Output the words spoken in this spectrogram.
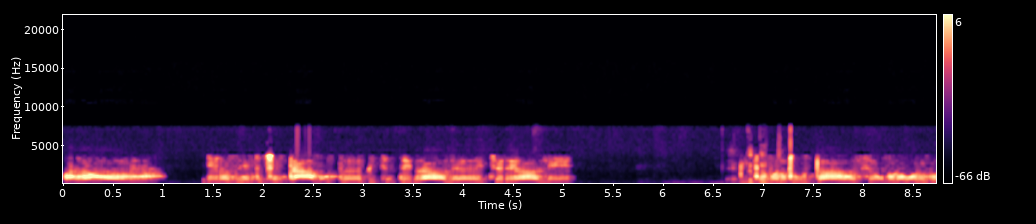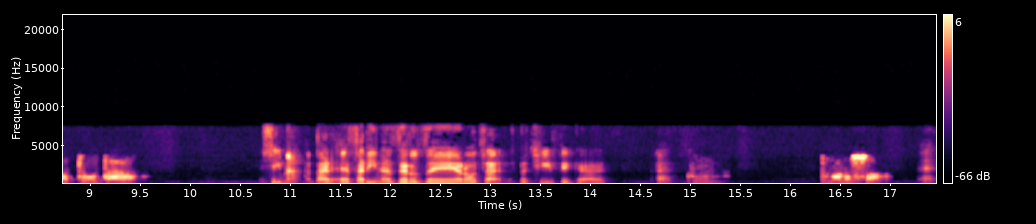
Ah, gliel'ho detto, c'è Camut, pizza integrale, cereali, Eh, pizza battuta, se uno la vuole battuta. Sì, ma eh, farina 00, cioè, specifica, eh? Eh, Mm. Non lo so. Eh,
